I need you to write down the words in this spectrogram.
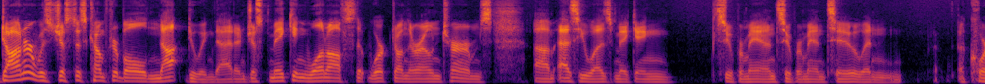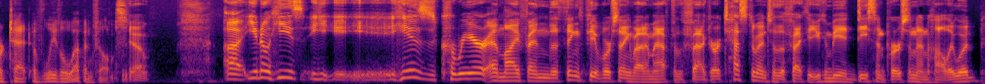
donner was just as comfortable not doing that and just making one-offs that worked on their own terms um, as he was making superman superman 2 and a quartet of lethal weapon films. Yeah. Uh, you know, he's he, his career and life and the things people are saying about him after the fact are a testament to the fact that you can be a decent person in Hollywood.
